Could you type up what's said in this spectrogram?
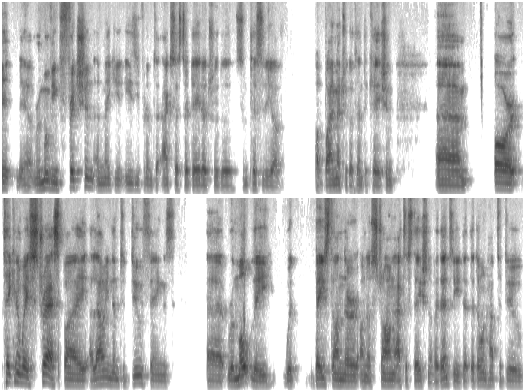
uh, removing friction and making it easy for them to access their data through the simplicity of, of biometric authentication, um, or taking away stress by allowing them to do things uh, remotely with based on their on a strong attestation of identity that they don't have to do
